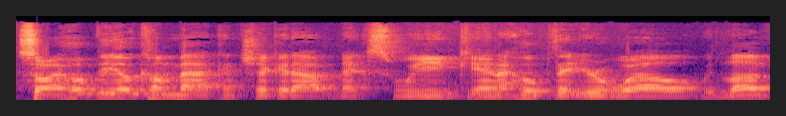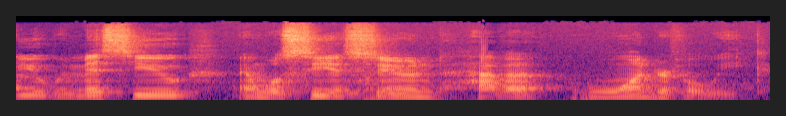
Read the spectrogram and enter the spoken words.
So I hope that you'll come back and check it out next week, and I hope that you're well. We love you, we miss you, and we'll see you soon. Have a wonderful week.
